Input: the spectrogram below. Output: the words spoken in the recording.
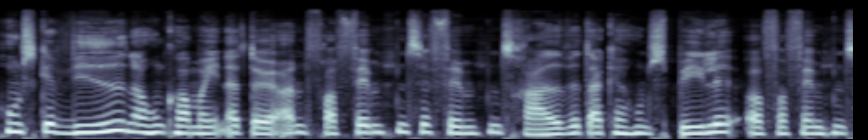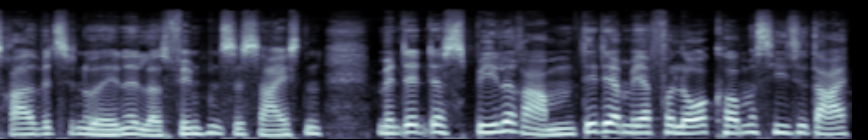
hun skal vide, når hun kommer ind ad døren fra 15 til 15.30, der kan hun spille, og fra 15.30 til noget andet, eller 15 til 16. Men den der spilleramme, det der med at få lov at komme og sige til dig,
